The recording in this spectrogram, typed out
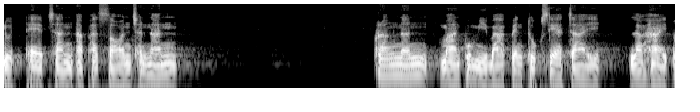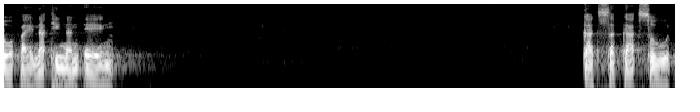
ดุดเทพชั้นอภัสสรฉะนั้นครั้งนั้นมารผู้มีบาปเป็นทุกข์เสียใจ แล้วหายตัวไปณที่นั้นเอง กัดสกะสูตร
